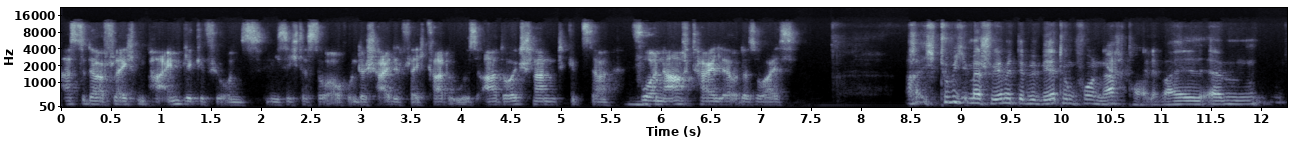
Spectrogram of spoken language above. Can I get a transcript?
hast du da vielleicht ein paar Einblicke für uns, wie sich das so auch unterscheidet? Vielleicht gerade USA, Deutschland, gibt es da Vor- und Nachteile oder sowas? Ach, ich tue mich immer schwer mit der Bewertung Vor- und Nachteile, weil ähm,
